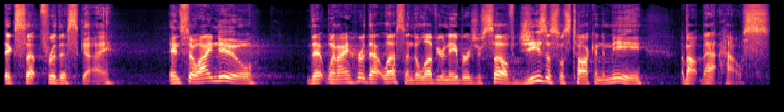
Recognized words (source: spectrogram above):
except for this guy. And so I knew that when I heard that lesson to love your neighbor as yourself, Jesus was talking to me about that house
